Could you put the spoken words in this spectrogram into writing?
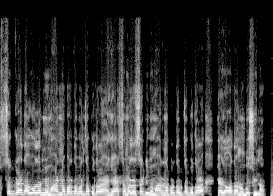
सगळ्यात अगोदर मी महाराणा प्रतापांचा पुतळा ह्या समाजासाठी मी महाराणा प्रतापचा पुतळा ह्या गावात आणून बसविणार.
